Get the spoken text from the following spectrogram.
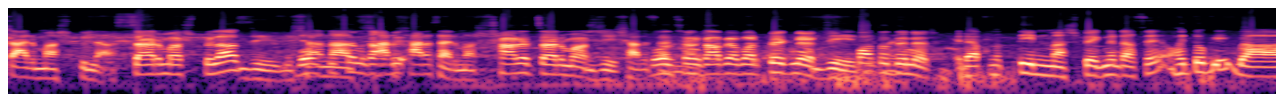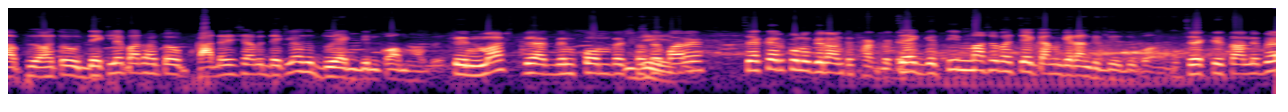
চার মাস প্লাস চার মাস প্লাস জি সাড়ে- চার মাস। সাড়ে চার মাস। জি সাড়ে চার বলছেন গাবে আবার প্রেগনেন্ট জি, জি, কত দিনের এটা আপনার তিন মাস প্রেগনেন্ট আছে। হয়তো কি বা হয়তো দেখলে পারে হয়তো কার্ডের হিসাবে দেখলে হয়তো দু একদিন কম হবে। তিন মাস দু একদিন কম বেশি হতে পারে। চেকের কোনো গ্যারান্টি থাকবে চেক তিন মাসও ভাই চেক আমি গ্যারান্টি দিয়ে দিব যে কি তা নিবে?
